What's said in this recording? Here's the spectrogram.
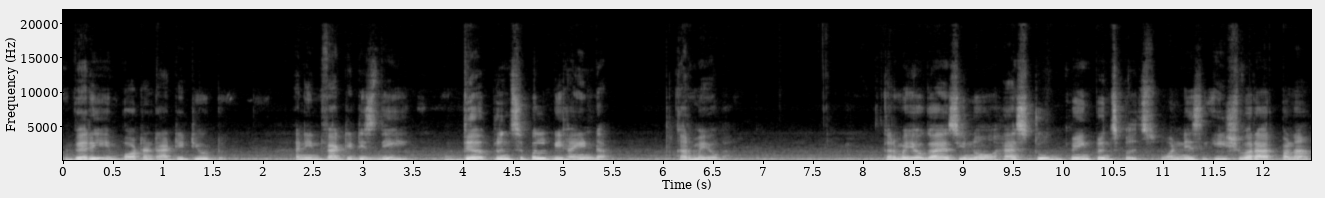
very important attitude and in fact it is the the principle behind karma yoga. Karma yoga as you know has two main principles. One is ishvara arpana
